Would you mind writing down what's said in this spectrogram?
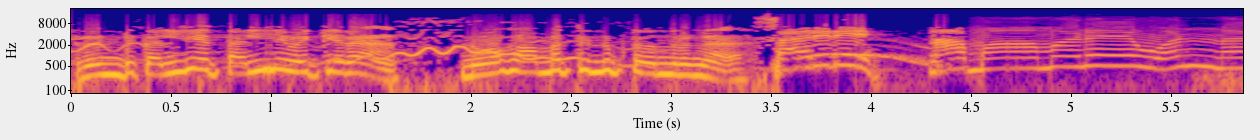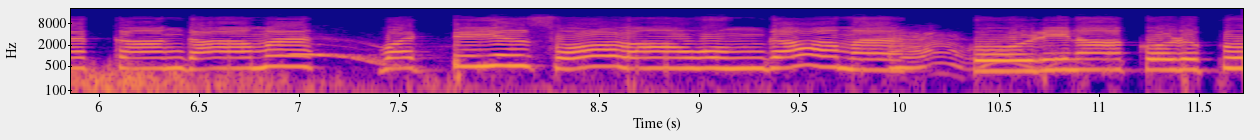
ரெண்டு கல்லிய தள்ளி வைக்கிறேன். நோகாம தின்னுட்டு வந்துருங்க. சரிடி. நான் மாமனே ஒன்ன தாங்காம வட்டியில் சோளம் உங்காம கோழினா கொழுப்பு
